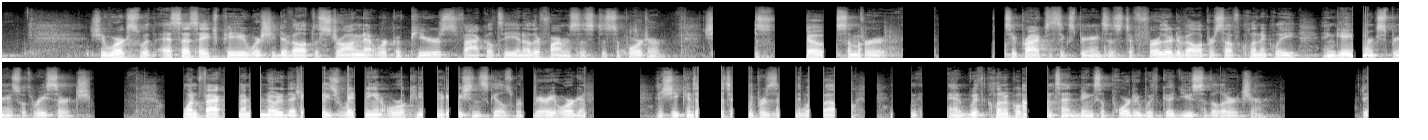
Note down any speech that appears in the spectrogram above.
She works with SSHP, where she developed a strong network of peers, faculty, and other pharmacists to support her. She shows some of her pharmacy practice experiences to further develop herself clinically and gain more experience with research. One faculty member noted that Kaylee's writing and oral communication skills were very organized, and she consistently presented well and with clinical content being supported with good use of the literature.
